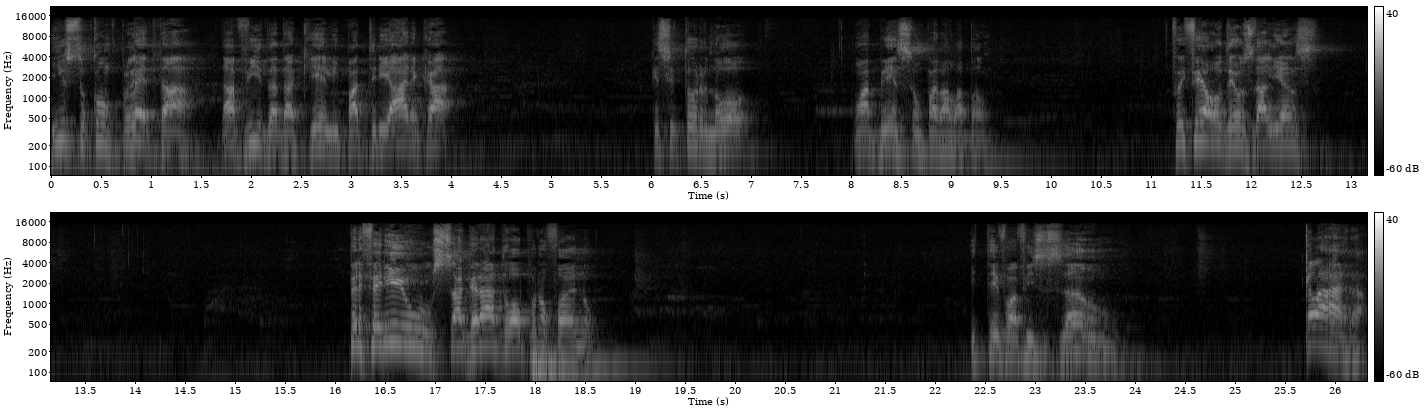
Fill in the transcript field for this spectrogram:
Isso completa a vida daquele patriarca que se tornou uma bênção para Labão. Foi fiel ao Deus da aliança. Preferiu o sagrado ao profano. E teve uma visão clara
